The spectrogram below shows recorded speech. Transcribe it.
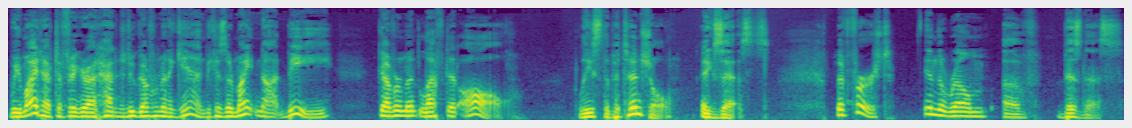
We might have to figure out how to do government again because there might not be government left at all. At least the potential exists. But first, in the realm of business,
